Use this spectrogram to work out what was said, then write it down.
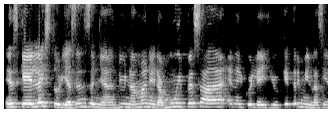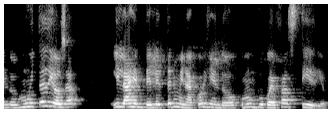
es que la historia se enseña de una manera muy pesada en el colegio que termina siendo muy tediosa y la gente le termina cogiendo como un poco de fastidio.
